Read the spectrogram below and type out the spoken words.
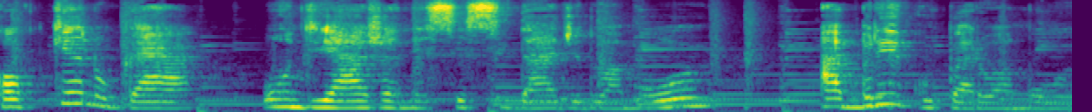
qualquer lugar onde haja necessidade do amor, abrigo para o amor,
